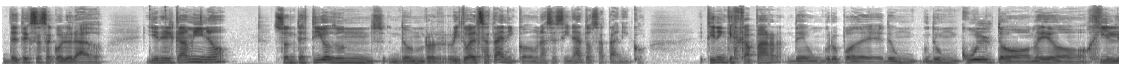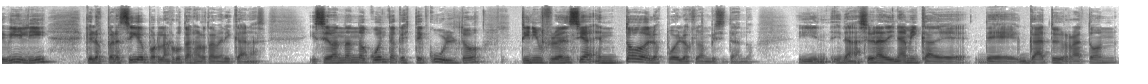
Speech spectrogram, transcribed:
de Texas a Colorado. Y en el camino son testigos de un, de un ritual satánico, de un asesinato satánico. Y tienen que escapar de un grupo de, de, un, de un culto medio hillbilly que los persigue por las rutas norteamericanas. Y se van dando cuenta que este culto tiene influencia en todos los pueblos que van visitando. Y, y hace una dinámica de, de, gato y ratón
